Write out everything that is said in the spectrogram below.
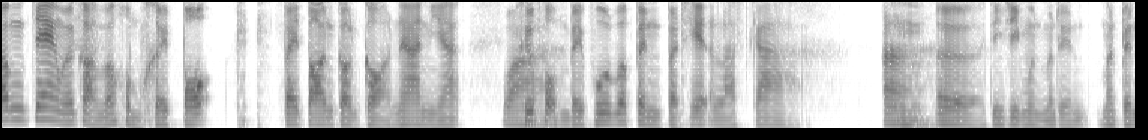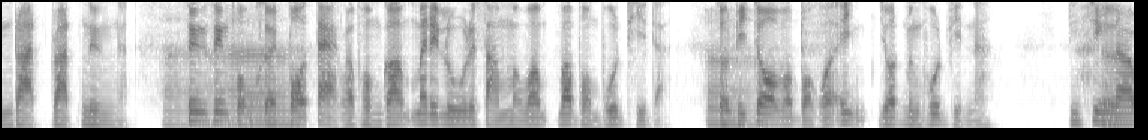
ต้องแจ้งไว้ก่อนว่าผมเคยโปะไปตอนก่อนๆหน้าเนี้ยว่าคือผมไปพูดว่าเป็นประเทศ阿拉สกาอ่าเออ จริง ๆ มันมันเป็นมันเป็นรัฐรัฐหนึ่งอะอ่าซึ่งซึ่งผมเคยโปะแตกแล้วผมก็ไม่ได้รู้ด้วยซ้ำอะว่าว่าผมพูดผิดอะอ่าจนพี่โจมาบอกว่าเอ้ยยศมึงพูดผิดนะ จริงๆแล้ว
